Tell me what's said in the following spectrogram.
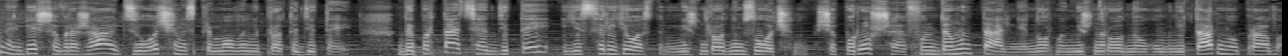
найбільше вражають злочини, спрямовані проти дітей. Депортація дітей є серйозним міжнародним злочином, що порушує фундаментальні норми міжнародного гуманітарного права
